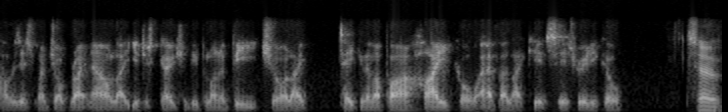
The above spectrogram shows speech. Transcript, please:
how is this my job right now? Like you're just coaching people on a beach or like taking them up on a hike or whatever. Like it's it's really cool. So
